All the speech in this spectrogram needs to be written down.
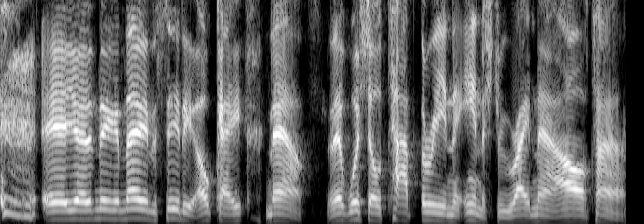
Hey yeah, the nigga name the city. Okay, now what's your top three in the industry right now, all time?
